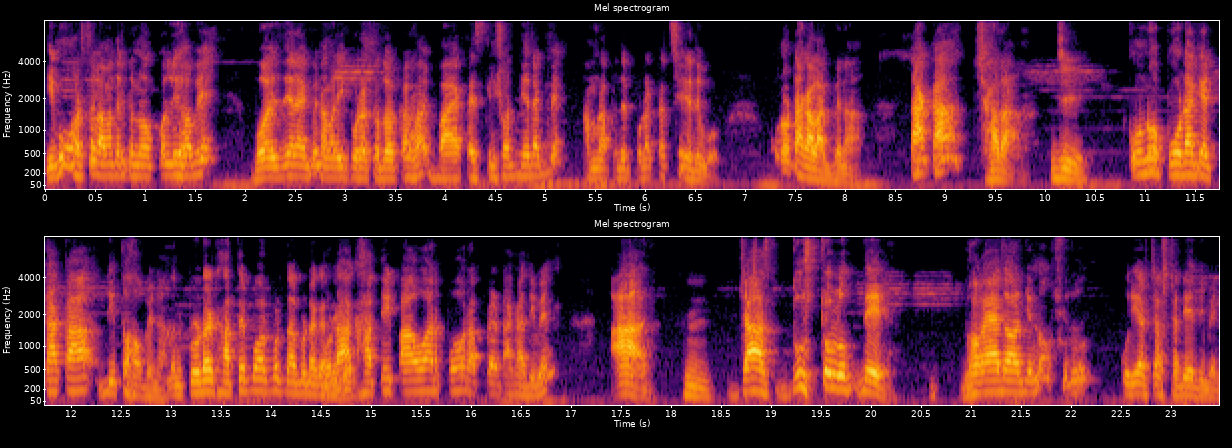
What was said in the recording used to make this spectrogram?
ইমো হোয়াটসঅ্যাপ আমাদেরকে নক করলেই হবে। ভয়েস দিয়ে রাখবেন আমার এই প্রোডাক্টটা দরকার হয় বা একটা স্ক্রিনশট দিয়ে রাখবেন আমরা আপনাদের প্রোডাক্টটা ছেড়ে দেবো। কোনো টাকা লাগবে না। টাকা ছাড়া জি। কোনো প্রোডাক্টের টাকা দিতে হবে না। মানে প্রোডাক্ট হাতে পাওয়ার পর তারপর টাকা প্রোডাক্ট হাতে পাওয়ার পর আপনারা টাকা দিবেন। আর জাস্ট দুষ্ট লোকদের ধরায় দেওয়ার জন্য শুধু কুরিয়ার চার্জটা দিয়ে দিবেন।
